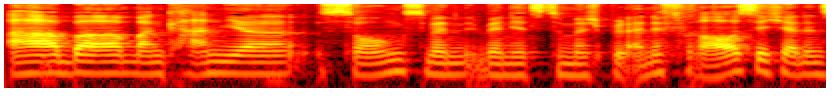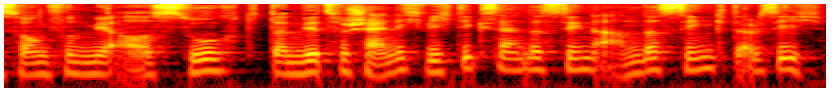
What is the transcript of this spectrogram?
Aber man kann ja Songs, wenn, wenn jetzt zum Beispiel eine Frau sich einen Song von mir aussucht, dann wird es wahrscheinlich wichtig sein, dass sie ihn anders singt als ich.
